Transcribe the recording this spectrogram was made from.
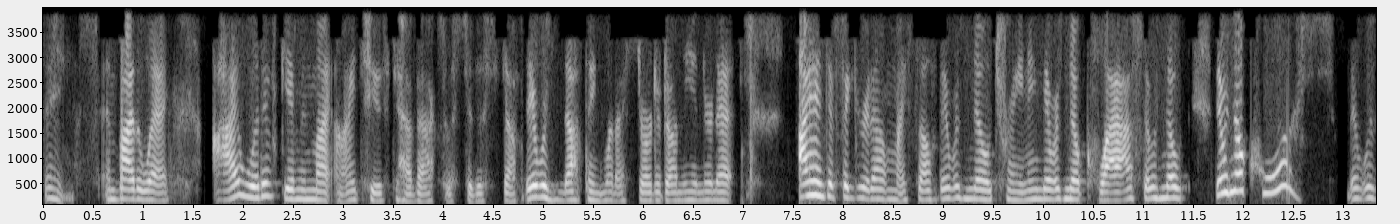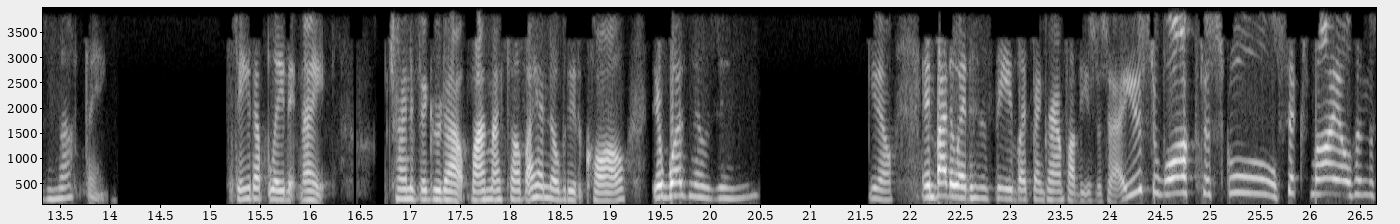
things, and by the way, I would have given my eye tooth to have access to this stuff. There was nothing when I started on the internet. I had to figure it out myself. There was no training. There was no class. There was no there was no course. There was nothing. Stayed up late at night trying to figure it out by myself. I had nobody to call. There was no Zoom. You know, and by the way, this is the like my grandfather used to say. I used to walk to school six miles in the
